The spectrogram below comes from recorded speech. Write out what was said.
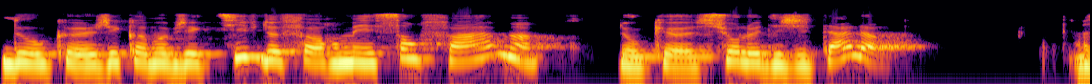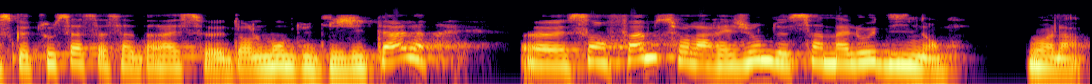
donc euh, j'ai comme objectif de former 100 femmes, donc sur le digital, parce que tout ça, ça s'adresse dans le monde du digital, euh, 100 femmes sur la région de Saint-Malo-Dinan. Voilà.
